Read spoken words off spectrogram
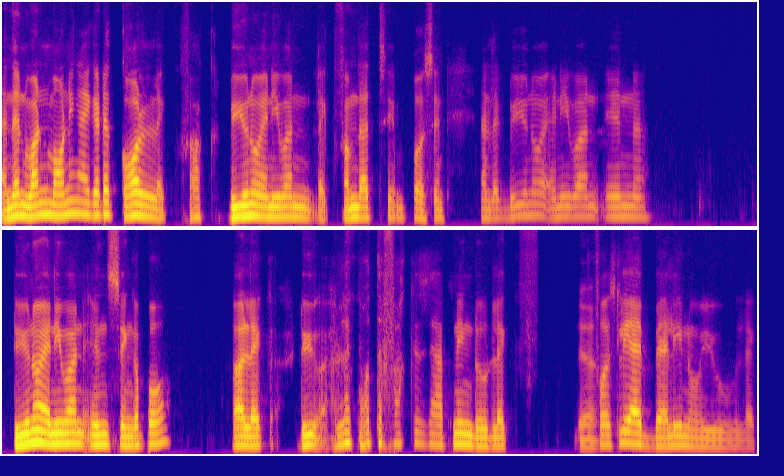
And then one morning i get a call like fuck do you know anyone like from that same person? And like do you know anyone in do you know anyone in singapore? Or like do you I'm like what the fuck is happening dude like Yeah. firstly i barely know you like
